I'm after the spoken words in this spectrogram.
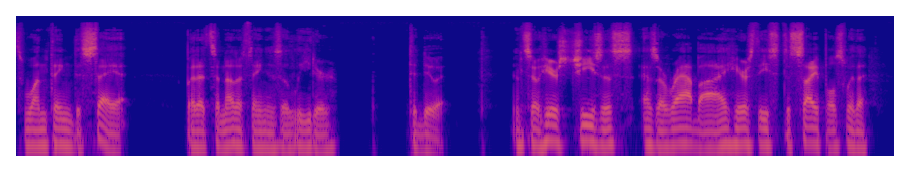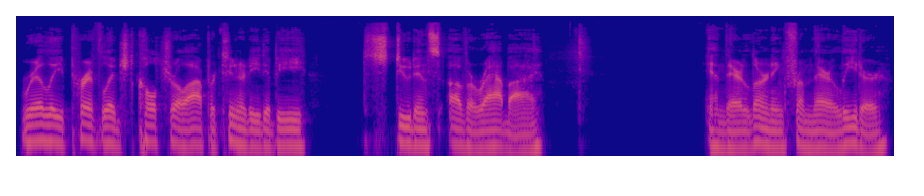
It's one thing to say it, but it's another thing as a leader to do it. And so here's Jesus as a rabbi. Here's these disciples with a really privileged cultural opportunity to be students of a rabbi, and they're learning from their leader,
